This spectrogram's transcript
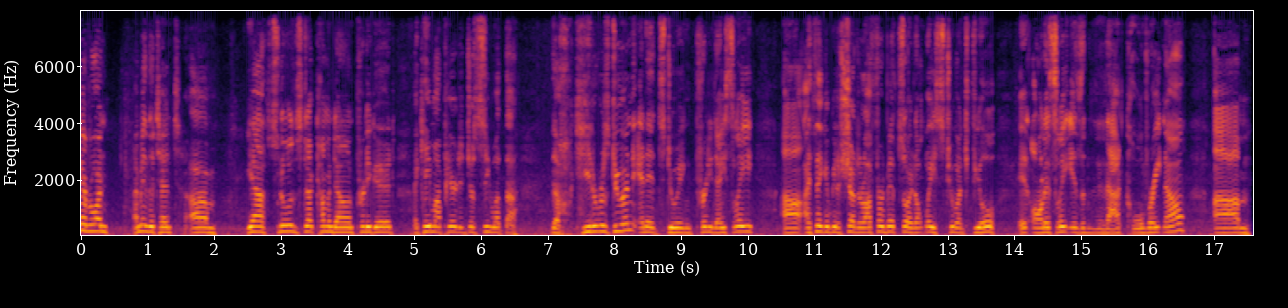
Hey everyone, I'm in the tent. Um, yeah, snow's coming down pretty good. I came up here to just see what the the heater was doing, and it's doing pretty nicely. Uh, I think I'm gonna shut it off for a bit so I don't waste too much fuel. It honestly isn't that cold right now. Um,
